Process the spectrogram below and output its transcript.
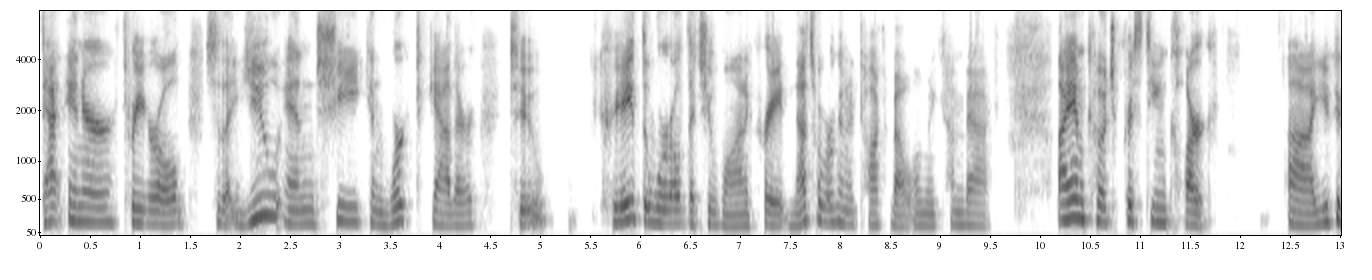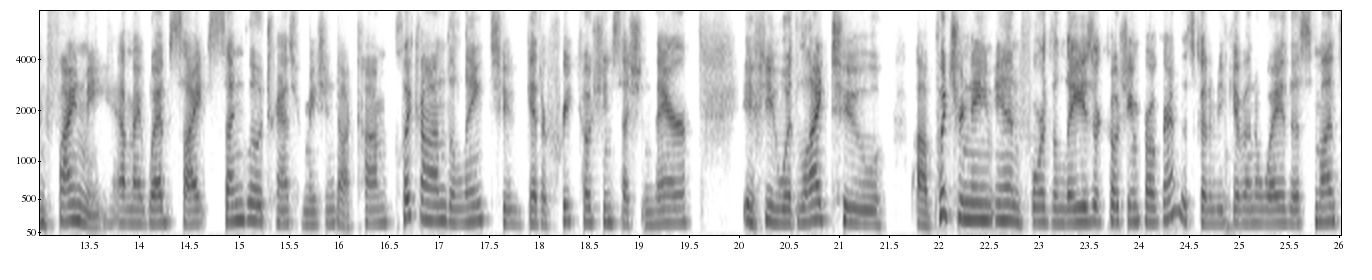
that inner three year old so that you and she can work together to create the world that you want to create. And that's what we're going to talk about when we come back. I am Coach Christine Clark. Uh, you can find me at my website, sunglowtransformation.com. Click on the link to get a free coaching session there. If you would like to uh, put your name in for the laser coaching program that's going to be given away this month.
